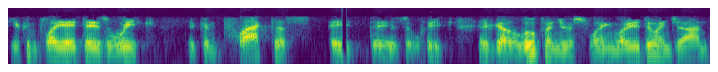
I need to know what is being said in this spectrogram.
you can play eight days a week. You can practice eight days a week. If you've got a loop in your swing, what are you doing, John?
